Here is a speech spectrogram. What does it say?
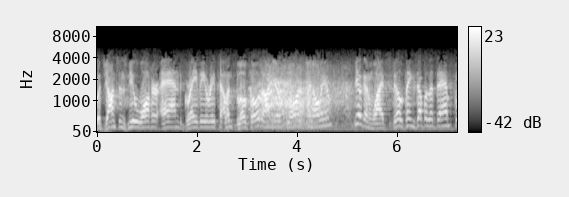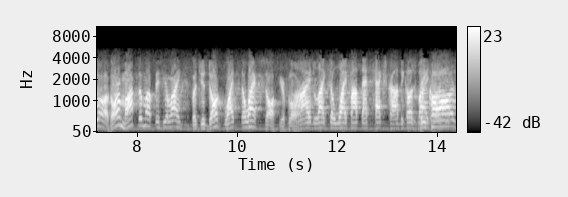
With Johnson's new water and gravy repellent glow coat on your floor's linoleum, you can wipe spilled things up with a damp cloth or mop them up if you like, but you don't wipe the wax off your floor. I'd like to wipe out that tax crowd because by Because,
